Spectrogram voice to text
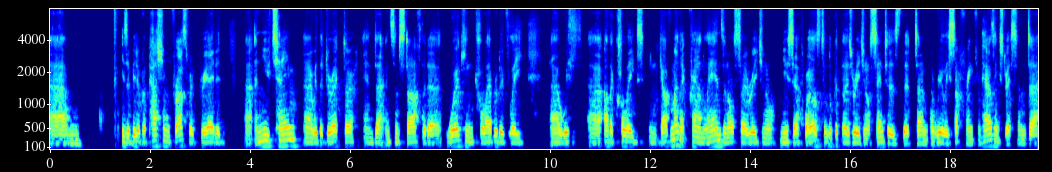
um, is a bit of a passion for us. We've created uh, a new team uh, with a director and uh, and some staff that are working collaboratively uh, with uh, other colleagues in government at Crown Lands and also regional New South Wales to look at those regional centres that um, are really suffering from housing stress. And uh,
